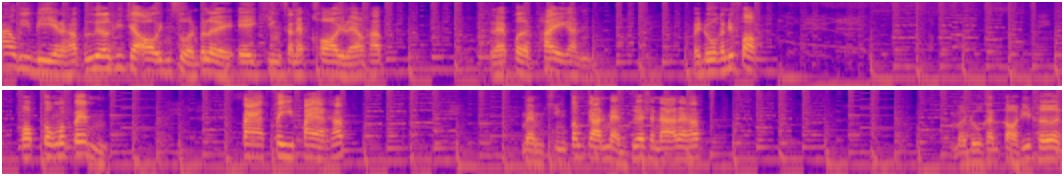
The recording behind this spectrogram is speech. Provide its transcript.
9 VB นะครับ เลือกที่จะ all in สวนไปเลย A King Snap Call อยู่แล้วครับ และเปิดไพ่กัน ไปดูกันที่ฟอบฟอบตรงมาเป็น 848 ครับ แหม่มคิงต้องการแหม่มเพื่อชนะนะครับ มาดูกันต่อที่เทิร์น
